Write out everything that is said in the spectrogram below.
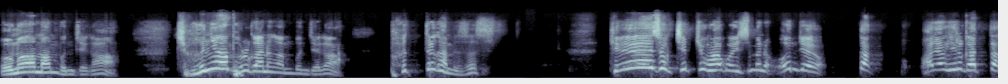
어마어마한 문제가 전혀 불가능한 문제가 퍼뜩 하면서 계속 집중하고 있으면 언제 화장실 갔다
